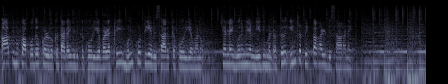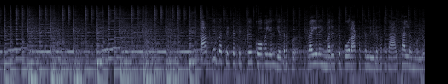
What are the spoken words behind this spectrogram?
அதிமுக பொதுக்குழுவுக்கு தடை விதிக்க கோரிய வழக்கை முன்கூட்டியே விசாரிக்க கோரிய மனு. சென்னை உரிமையல் நீதிமன்றத்தில் இன்று பிற்பகல் விசாரணை. அக்னிபத் திட்டத்திற்கு கோவையில் எதிர்ப்பு. ரயிலை மறித்து போராட்டத்தில் ஈடுபட்டதால் தள்ள முள்ளு.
